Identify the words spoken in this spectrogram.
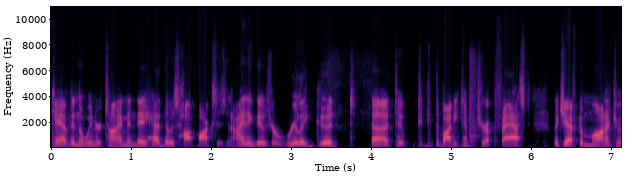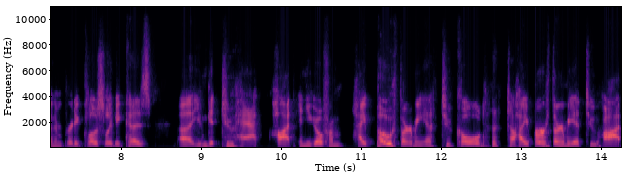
calved in the wintertime and they had those hot boxes. And I think those are really good uh, to, to get the body temperature up fast, but you have to monitor them pretty closely because uh, you can get too hot, hot and you go from hypothermia, too cold, to hyperthermia, too hot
